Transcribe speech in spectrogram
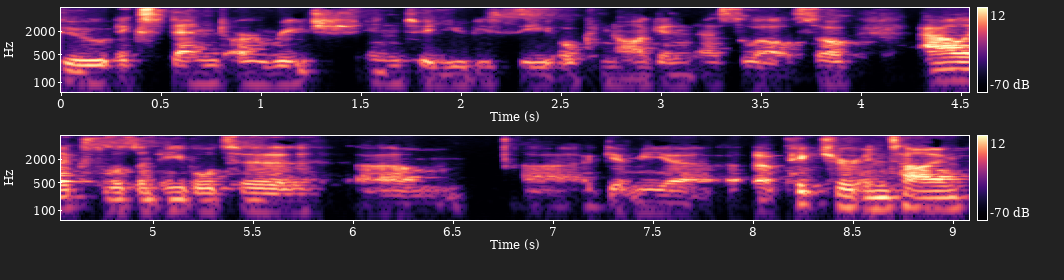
to extend our reach into UBC Okanagan as well. So Alex wasn't able to um, uh, get me a, a, picture in time,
